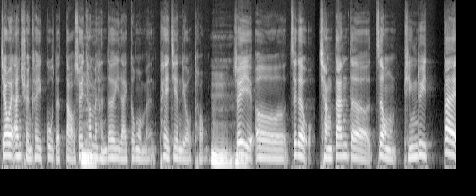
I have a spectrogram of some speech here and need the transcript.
交为安全可以顾得到，所以他们很乐意来跟我们配件流通。嗯，所以呃，这个抢单的这种频率。在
